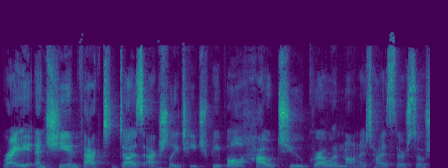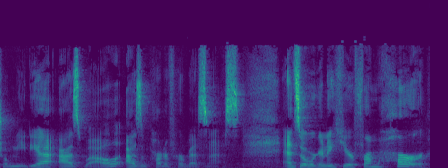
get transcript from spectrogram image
right? And she, in fact, does actually teach people how to grow and monetize their social media as well as a part of her business. And so we're going to hear from her.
